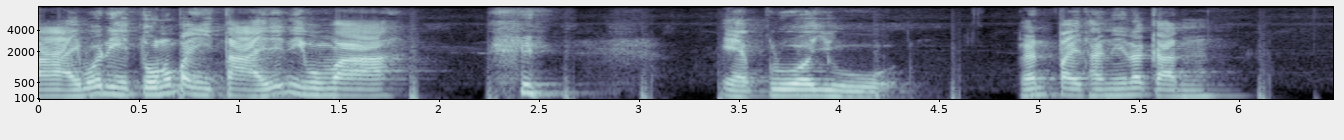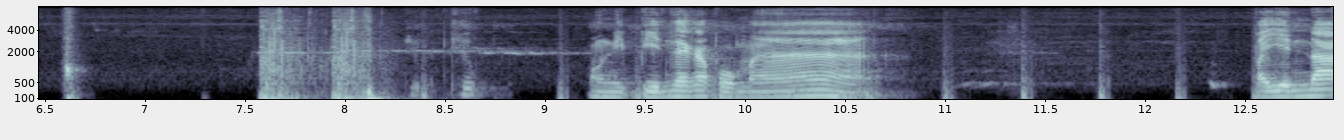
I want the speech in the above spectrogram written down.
ตายบ่นี่ตรงลงไปนี่ตายด้นี่ผมว่าแอบกลัวอยู่ งั้นไปทางนี้แล้วกันมองนี่ปีนได้ครับผมอ่าไปเย็นได้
